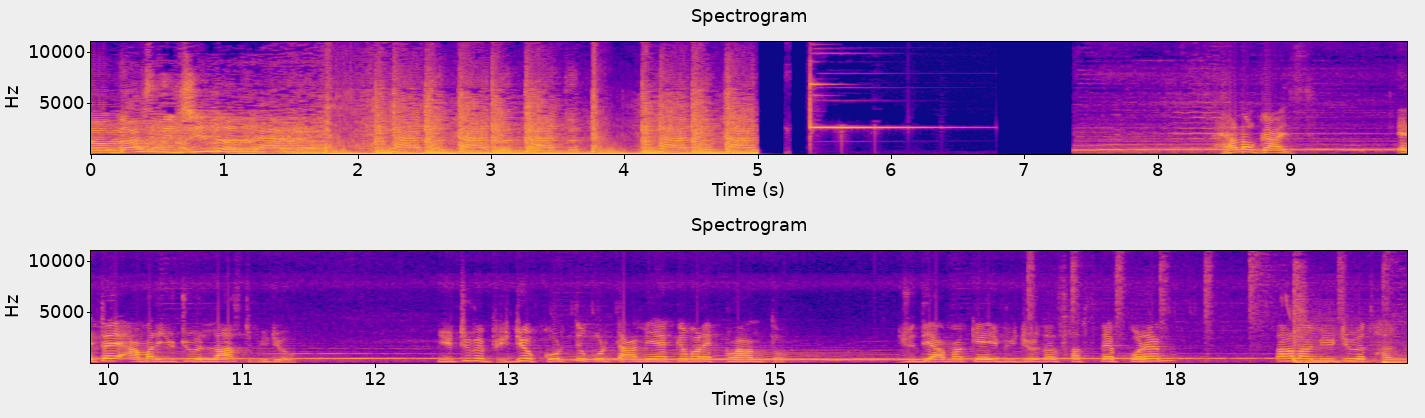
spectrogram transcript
eu gosto de dotado. Hello guys এটাই আমার ইউটিউবের লাস্ট ভিডিও ইউটিউবে ভিডিও করতে করতে আমি একেবারে ক্লান্ত। যদি আমাকে এই ভিডিওটা সাবস্ক্রাইব করেন তাহলে আমি ইউটিউবে থাকব।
